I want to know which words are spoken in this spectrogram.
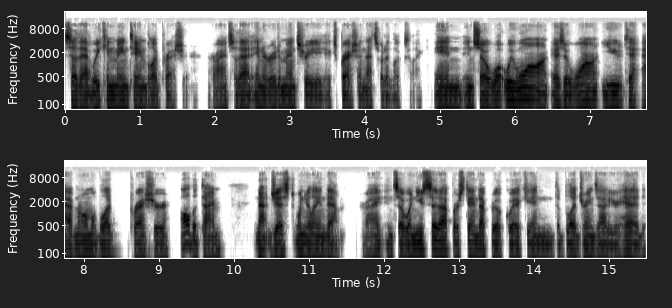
so that we can maintain blood pressure right so that in a rudimentary expression that's what it looks like and and so what we want is we want you to have normal blood pressure all the time not just when you're laying down right and so when you sit up or stand up real quick and the blood drains out of your head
